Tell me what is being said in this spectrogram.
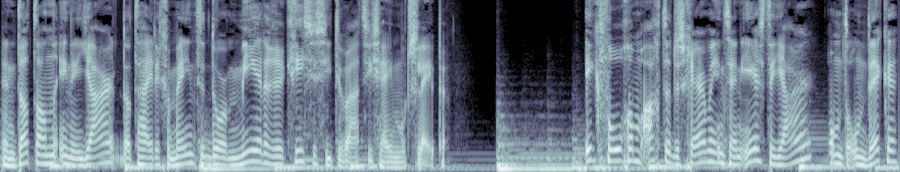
En dat dan in een jaar dat hij de gemeente door meerdere crisissituaties heen moet slepen. Ik volg hem achter de schermen in zijn eerste jaar om te ontdekken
